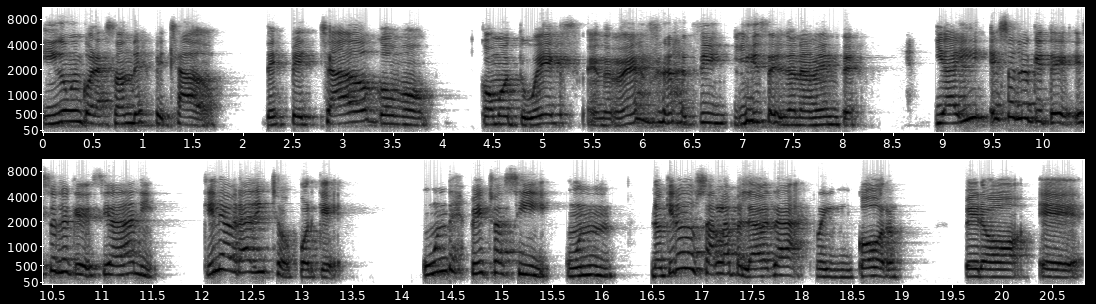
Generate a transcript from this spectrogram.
y un corazón despechado despechado como, como tu ex, ¿entendés? Así, lisa y llanamente. Y ahí eso es lo que te, eso es lo que decía Dani. ¿Qué le habrá dicho? Porque un despecho así, un no quiero usar la palabra rencor, pero eh,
